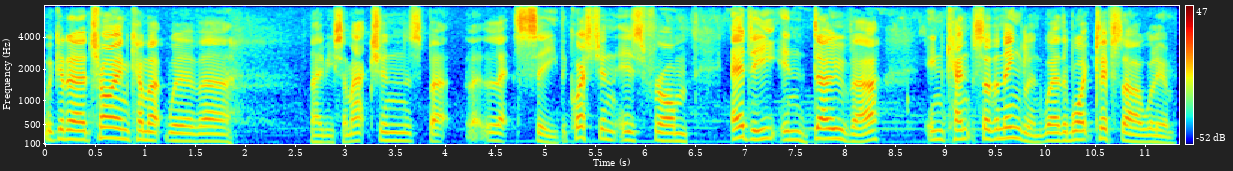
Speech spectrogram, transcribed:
We're going to try and come up with uh, maybe some actions, but let, let's see. The question is from Eddie in Dover in Kent, southern England, where the White Cliffs are, William.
